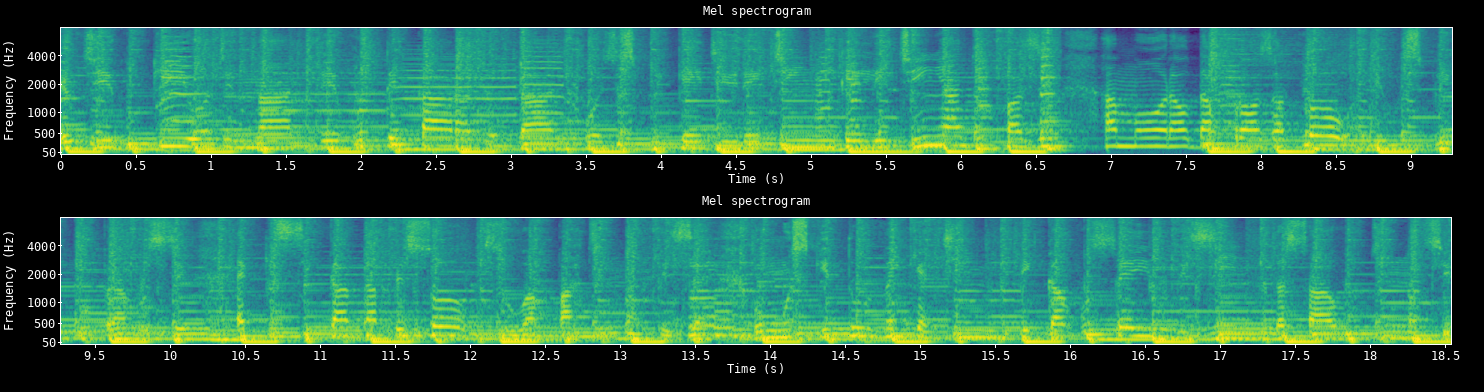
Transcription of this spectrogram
Eu digo que ordinário, devo ter cara de pois expliquei direitinho o que ele tinha de fazer. A moral da prosa à toa, eu explico pra você. É que se cada pessoa sua parte não fizer, o mosquito vem quietinho, fica você e o vizinho. Da saúde não se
